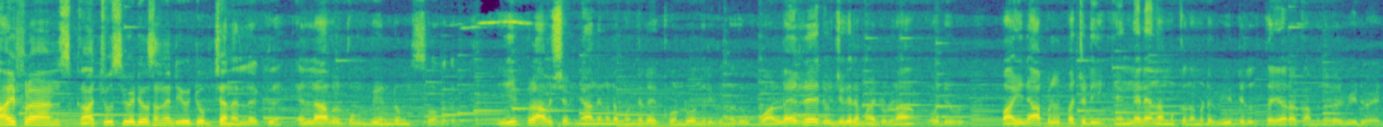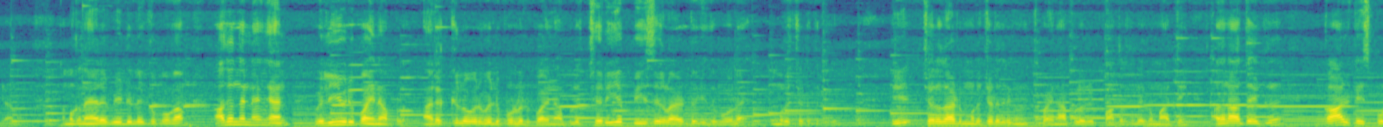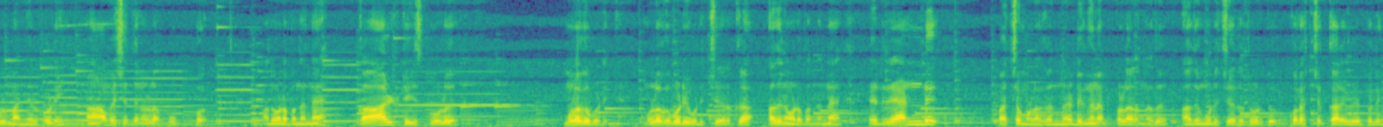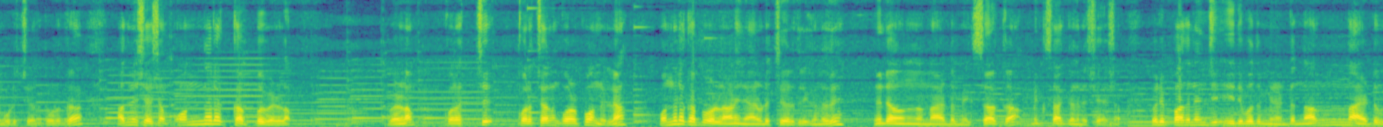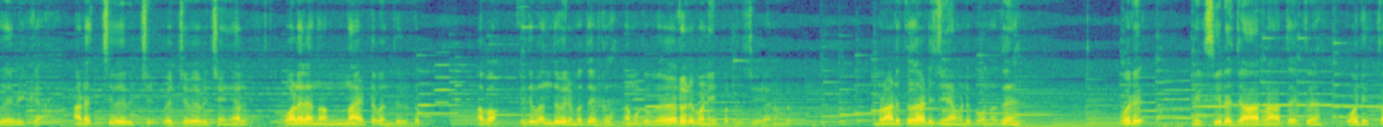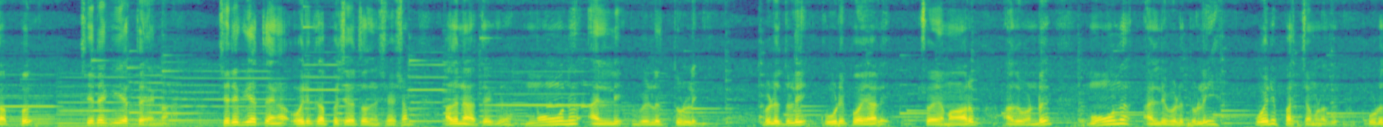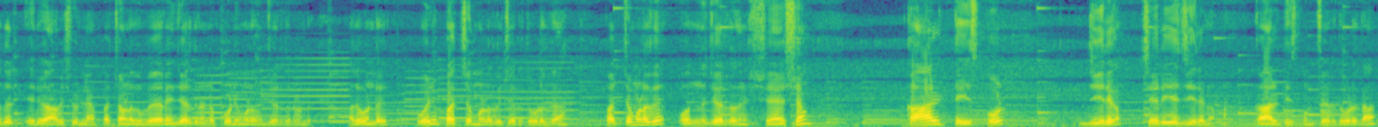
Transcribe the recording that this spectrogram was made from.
Hi friends കാച്ചൂസ് videos എന്ന YouTube ചാനലിലേക്ക് എല്ലാവർക്കും വീണ്ടും സ്വാഗതം. ഈ പ്രാവശ്യം ഞാൻ നിങ്ങളുടെ മുന്നിലേക്ക് കൊണ്ടുവന്നിരിക്കുന്നത് വളരെ രുചികരമായിട്ടുള്ള ഒരു പൈനാപ്പിൾ പച്ചടി എങ്ങനെ നമുക്ക് നമ്മുടെ വീട്ടിൽ തയ്യാറാക്കാം എന്നുള്ളൊരു വീഡിയോ ആയിട്ടാണ്. നമുക്ക് നേരെ വീഡിയോയിലേക്ക് പോകാം. ആദ്യം തന്നെ ഞാൻ വലിയൊരു പൈനാപ്പിൾ അര ഒരു വലിപ്പമുള്ള ഒരു പൈനാപ്പിൾ ചെറിയ പീസുകളായിട്ട് ഇതുപോലെ മുറിച്ചെടുത്തിരിക്കുന്നു. ഈ ചെറുതായിട്ട് മുറിച്ചെടുത്തിരിക്കുന്ന പൈനാപ്പിൾ ഒരു പാത്രത്തിലേക്ക് മാറ്റി അതിനകത്തേക്ക് കാൽ ടീസ്പൂൺ മഞ്ഞൾപ്പൊടി ആവശ്യത്തിനുള്ള ഉപ്പ് അതോടൊപ്പം തന്നെ കാൽ ടീസ്പൂണ് മുളക് പൊടി. മുളക് പൊടി കൂടി ചേർക്കുക. അതിനോടൊപ്പം തന്നെ രണ്ട് പച്ചമുളക് നെടുങ്ങനെ പിളർന്നത് അതും കൂടി ചേർത്ത് കൊടുത്ത് കുറച്ച് കറിവേപ്പിലയും കൂടി ചേർത്ത് കൊടുക്കുക. അതിനുശേഷം ഒന്നര കപ്പ് വെള്ളം. വെള്ളം കുറച്ച് കുറച്ചാലും കുഴപ്പമൊന്നുമില്ല. ഒന്നര കപ്പ് വെള്ളമാണ് ഞാനിവിടെ ചേർത്തിരിക്കുന്നത്. എന്നിട്ട് അതൊന്ന് നന്നായിട്ട് മിക്സാക്കുക മിക്സാക്കിയതിന് ശേഷം ഒരു പതിനഞ്ച് ഇരുപത് മിനിറ്റ് നന്നായിട്ട് വേവിക്കുക. അടച്ച് വേവിച്ച് വെച്ച് വേവിച്ച് കഴിഞ്ഞാൽ വളരെ നന്നായിട്ട് വെന്ത് കിട്ടും. അപ്പം ഇത് വെന്ത് വരുമ്പോഴത്തേക്ക് നമുക്ക് വേറൊരു പണി ഇപ്പുറത്ത് ചെയ്യാനുണ്ട്. നമ്മൾ അടുത്തതായിട്ട് ചെയ്യാൻ വേണ്ടി പോകുന്നത് ഒരു മിക്സിയുടെ ജാറിനകത്തേക്ക് ഒരു കപ്പ് ചിരകിയ തേങ്ങ. ചിരകിയ തേങ്ങ ഒരു കപ്പ് ചേർത്തതിന് ശേഷം അതിനകത്തേക്ക് മൂന്ന് അല്ലി വെളുത്തുള്ളി. വെളുത്തുള്ളി കൂടിപ്പോയാൽ ചുയ മാറും. അതുകൊണ്ട് മൂന്ന് അല്ലി വെളുത്തുള്ളി ഒരു പച്ചമുളക്. കൂടുതൽ എരിവ് ആവശ്യമില്ല. പച്ചമുളക് വേറെയും ചേർത്തിട്ടുണ്ട് പൊടിമുളകും ചേർത്തിട്ടുണ്ട്. അതുകൊണ്ട് ഒരു പച്ചമുളക് ചേർത്ത് കൊടുക്കുക. പച്ചമുളക് ഒന്ന് ചേർത്തതിന് ശേഷം കാൽ ടീസ്പൂൺ ജീരകം ചെറിയ ജീരകം കാൽ ടീസ്പൂൺ ചേർത്ത് കൊടുക്കുക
